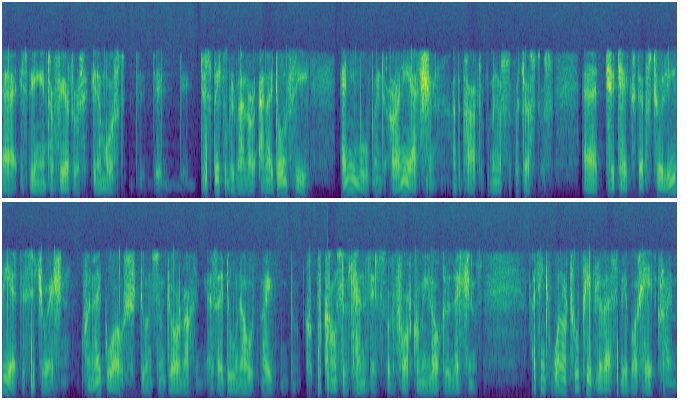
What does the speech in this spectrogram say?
uh, is being interfered with in a most d- d- despicable manner, and I don't see any movement or any action on the part of the Minister for Justice uh, to take steps to alleviate the situation when I go out doing some door knocking, as I do now with my council candidates for the forthcoming local elections, I think one or two people have asked me about hate crime,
